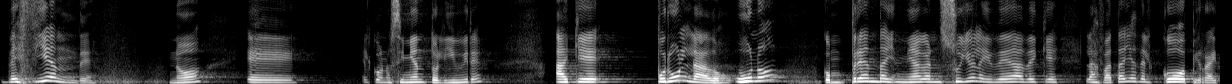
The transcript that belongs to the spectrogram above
defiende ¿no? Eh, el conocimiento libre, a que, por un lado, uno comprenda y hagan suyo la idea de que las batallas del copyright,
